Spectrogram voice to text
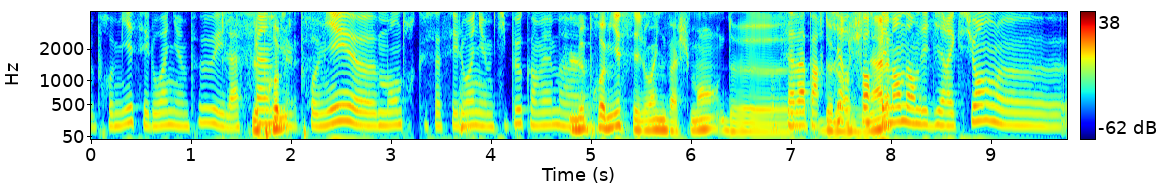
le premier s'éloigne un peu et la fin du premier euh, montre que ça s'éloigne un petit peu quand même. euh, Le premier s'éloigne vachement de. ça va partir forcément dans des directions. euh,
